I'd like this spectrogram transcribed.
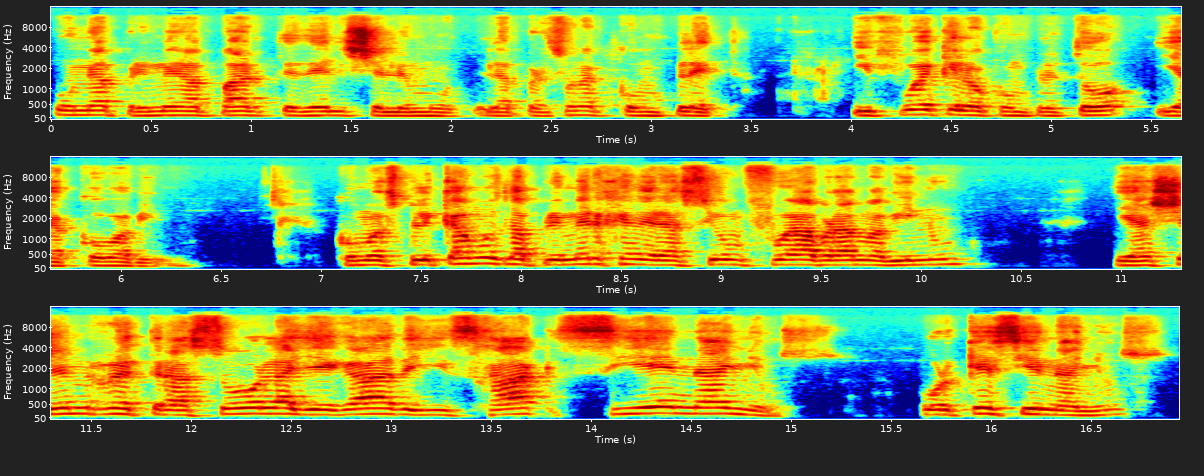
una primera parte del Shelemut, la persona completa. Y fue que lo completó Jacob vino. Como explicamos, la primera generación fue Abraham vino y Hashem retrasó la llegada de Isaac 100 años. ¿Por qué 100 años?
